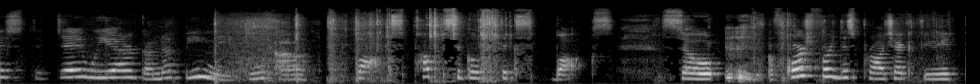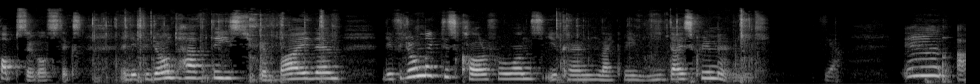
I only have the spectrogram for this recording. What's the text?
guys, today we are gonna be making a box, popsicle sticks box. So, of course for this project you need popsicle sticks. And if you don't have these, you can buy them. And if you don't like these colorful ones, you can like maybe eat ice cream and yeah. And a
